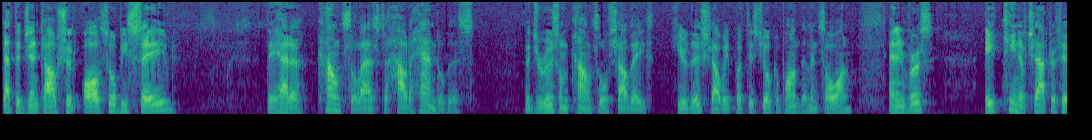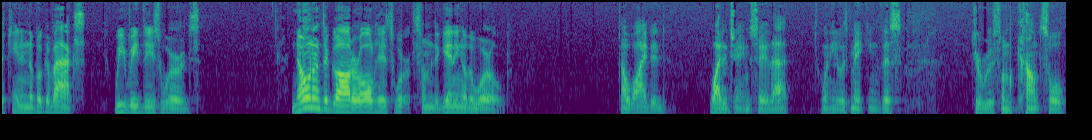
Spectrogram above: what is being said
that the Gentiles should also be saved? They had a council as to how to handle this the Jerusalem council, shall they hear this? Shall we put this yoke upon them? And so on. And in verse 18 of chapter 15 in the book of Acts, we read these words Known unto God are all his works from the beginning of the world. Now, why did, why did James say that when he was making this Jerusalem council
